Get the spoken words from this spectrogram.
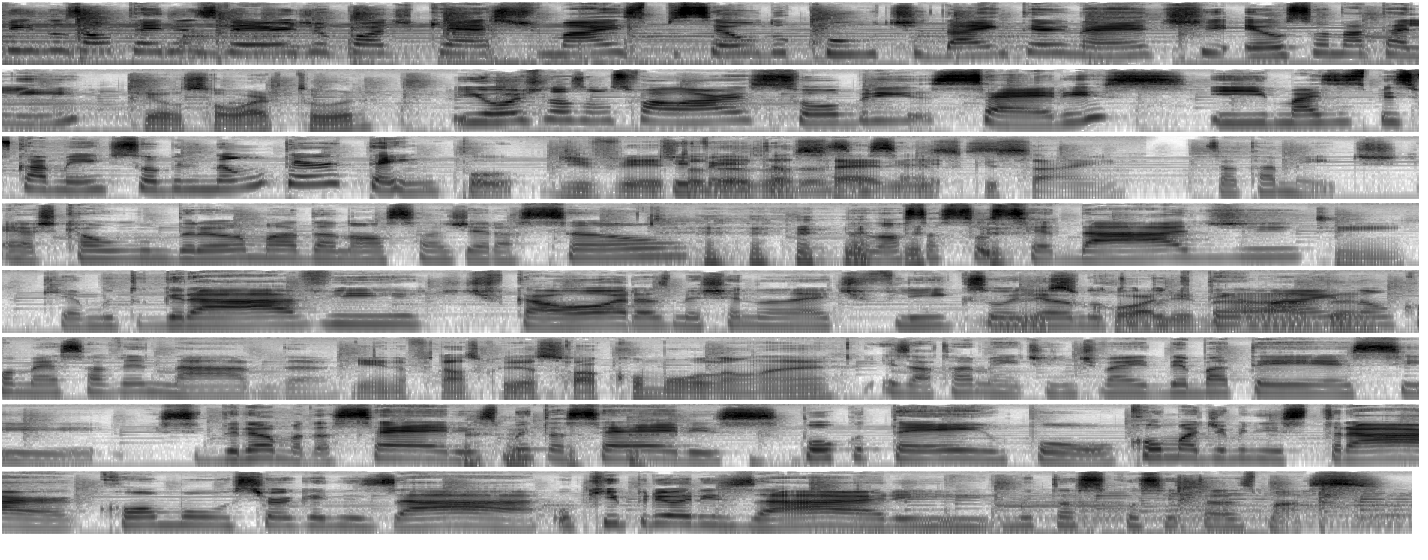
Bem-vindos ao Tênis Verde, o podcast mais pseudo-cult da internet. Eu sou a Nathalie Eu sou o Arthur. e hoje nós vamos falar sobre séries e mais especificamente sobre não ter tempo. De ver, De ver todas, todas as as séries, séries. que saem. Exatamente. É, acho que é um drama da nossa geração, da nossa sociedade, Sim. que é muito grave. A gente fica horas mexendo na Netflix, Não olhando tudo que tem lá e nada. não começa a ver nada. E aí no final as coisas só acumulam, né? Exatamente, a gente vai debater esse, esse drama das séries, muitas séries, pouco tempo, como administrar, como se organizar, o que priorizar e muitas cositas más.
